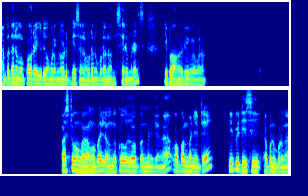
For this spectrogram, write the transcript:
அப்போ தான் நம்ம போகிற வீடியோ உங்களுக்கு நோட்டிஃபிகேஷனில் உடனுக்குடன் வந்து சேரும் ஃப்ரெண்ட்ஸ் இப்போ அவங்க வீடியோக்குள்ளே போகலாம் ஃபஸ்ட்டு உங்கள் மொபைலில் வந்து கூகுள் ஓப்பன் பண்ணிக்கோங்க. ஓப்பன் பண்ணிவிட்டு பிபிடிசி அப்படின்னு போடுங்க.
